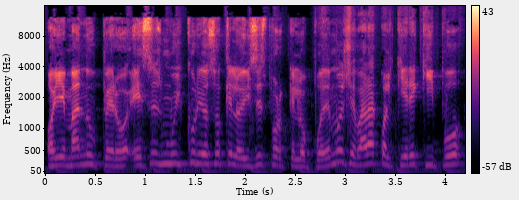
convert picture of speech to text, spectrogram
Oye Manu, pero eso es muy curioso que lo dices porque lo podemos llevar a cualquier equipo.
